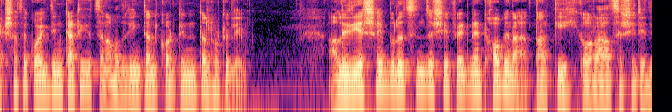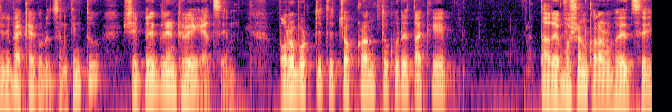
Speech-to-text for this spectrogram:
একসাথে কয়েকদিন কাটিয়েছেন, আমাদের ইন্টার কন্টিনেন্টাল হোটেলে। আলী সাহেব বলেছেন যে সে প্রেগনেন্ট হবে না, তার কী কী করা আছে সেটি তিনি ব্যাখ্যা করেছেন, কিন্তু সে প্রেগনেন্ট হয়ে গেছে। পরবর্তীতে চক্রান্ত করে তাকে তার অ্যাবর্শন করানো হয়েছে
